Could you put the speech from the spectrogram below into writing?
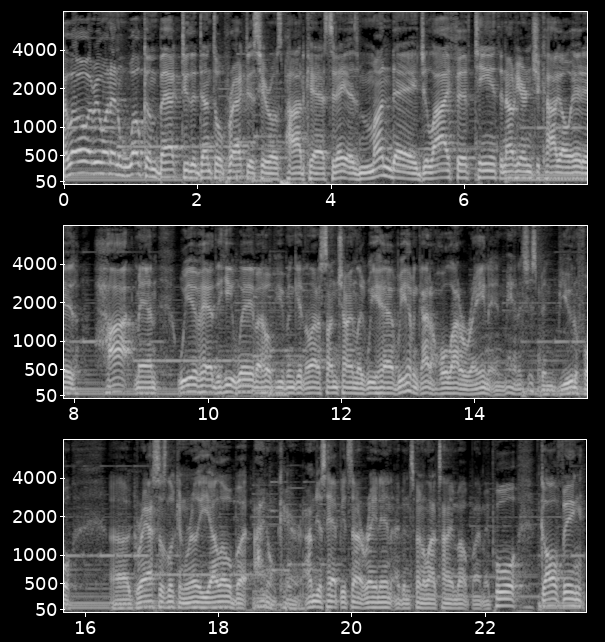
Hello, everyone, and welcome back to the Dental Practice Heroes podcast. Today is Monday, July 15th, and out here in Chicago, it is hot, man. We have had the heat wave. I hope you've been getting a lot of sunshine like we have. We haven't got a whole lot of rain, and man, it's just been beautiful. Uh, grass is looking really yellow, but I don't care. I'm just happy it's not raining. I've been spending a lot of time out by my pool, golfing,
